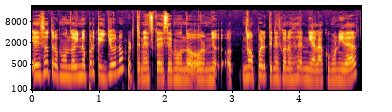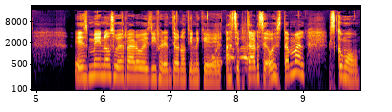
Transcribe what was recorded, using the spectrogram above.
es otro mundo y no porque yo no pertenezca a ese mundo o no, o no pertenezco ni a la comunidad, es menos o es raro, es diferente o no tiene que aceptarse o está mal. Es como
